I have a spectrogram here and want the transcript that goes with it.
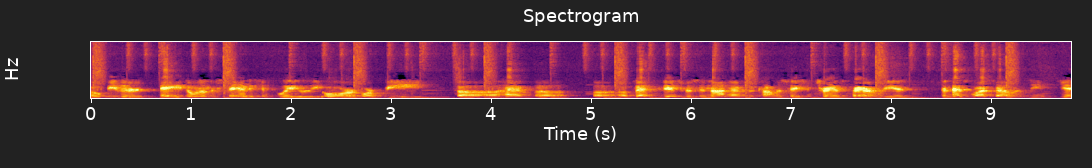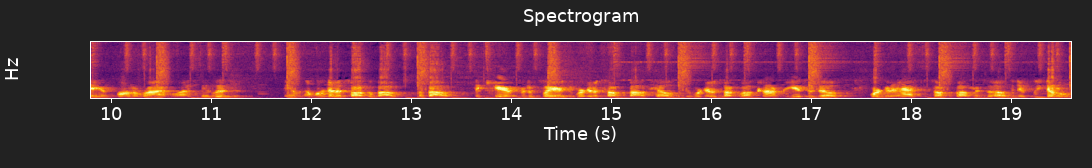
or either A don't understand it completely or or B uh, have a, a, vested interest in not having the conversation transparently and and that's why I challenged NBA upon arrival. I said, listen, know, we're going to talk about about the care for the players, and we're going to talk about health, and we're going to talk about comprehensive health. We're going to have to talk about mental health, and if we don't,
